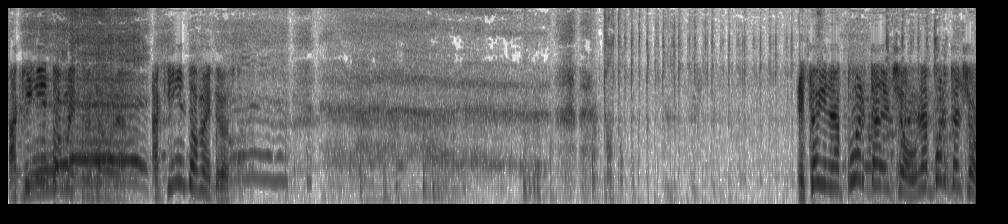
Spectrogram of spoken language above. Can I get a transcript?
A 500 metros ahora, a 500 metros. Estoy en la puerta del show, en la puerta del show.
